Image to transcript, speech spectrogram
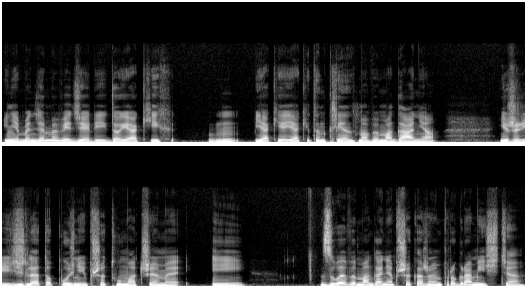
i nie będziemy wiedzieli, do jakich, mm, jakie, jakie ten klient ma wymagania, jeżeli źle to później przetłumaczymy i złe wymagania przekażemy programiście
